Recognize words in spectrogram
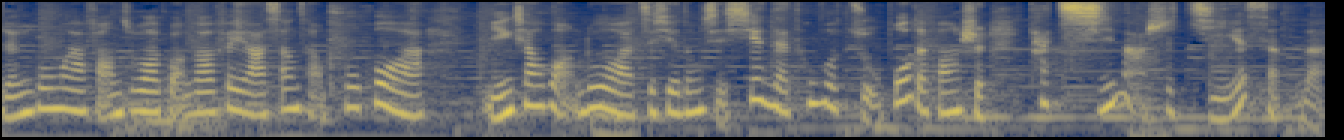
人工啊、房租啊、广告费啊、商场铺货啊、营销网络啊这些东西，现在通过主播的方式，它起码是节省了，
